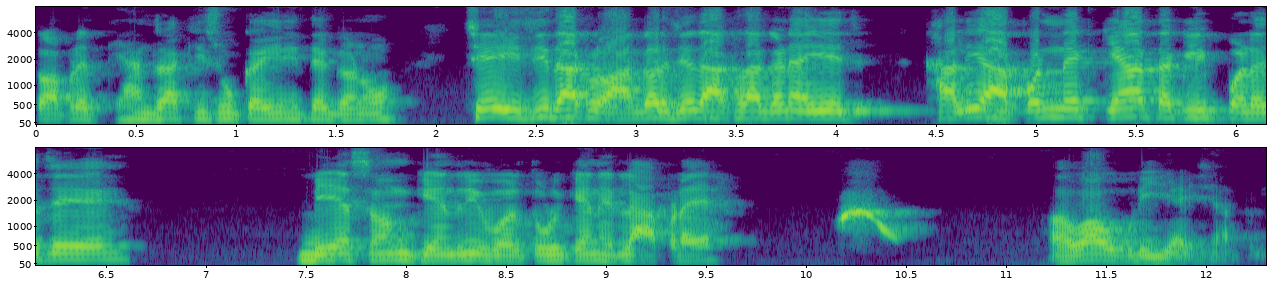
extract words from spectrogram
તો આપણે ધ્યાન રાખીશું કઈ રીતે ગણો. છે ઈઝી દાખલો. આગળ જે દાખલા ગણ્યા એ જ. ખાલી આપણને ક્યાં તકલીફ પડે છે? બે સમકેન્દ્રી વર્તુળ કે ને એટલે આપણે હવા ઉડી જાય છે આપણી.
